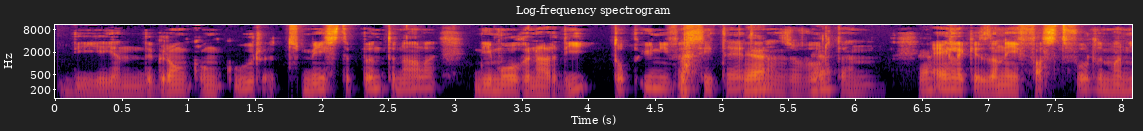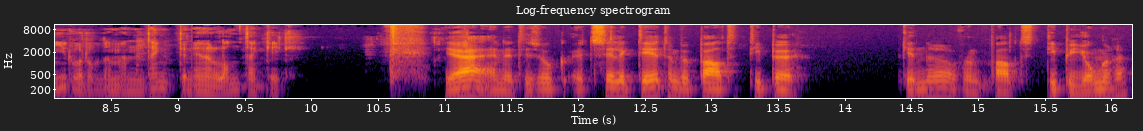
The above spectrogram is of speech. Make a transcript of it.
die in de Grand Concours het meeste punten halen, die mogen naar die topuniversiteiten enzovoort. En eigenlijk is dat niet vast voor de manier waarop men denkt in een land, denk ik. Ja, en het, is ook, het selecteert een bepaald type kinderen, of een bepaald type jongeren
